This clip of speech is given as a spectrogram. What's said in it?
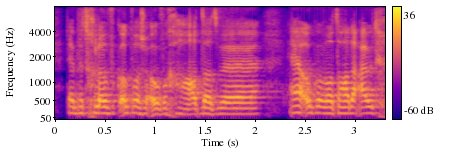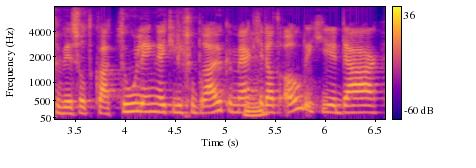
hebben we het geloof ik ook wel eens over gehad. Dat we hè, ook wel wat hadden uitgewisseld qua tooling dat jullie gebruiken. Merk je Mhm. dat ook? Dat je daar,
